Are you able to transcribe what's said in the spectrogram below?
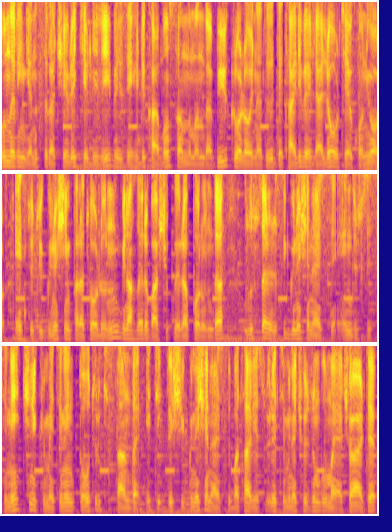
bunların yanı sıra çevre kirliliği ve zehirli karbon salınımında büyük rol oynadığı detaylı verilerle ortaya konuyor. Enstitü Güneş İmparatorluğu'nun günahları başlıklı raporunda uluslararası güneş enerjisi endüstrisini Çin hükümetinin Doğu Türkistan'da etik dışı güneş enerjisi bataryası üretimine çözüm bulmaya çağırdı.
